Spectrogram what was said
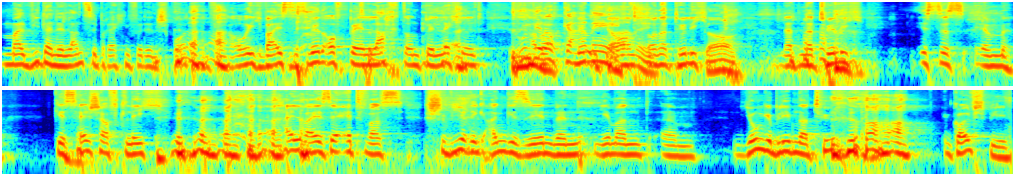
mal wieder eine Lanze brechen für den Sport. Auch. Ich weiß, das wird oft belacht und belächelt. Tun wir Aber doch gar nicht. Doch, Gar nicht. doch natürlich, Doch. Na, natürlich ist es ähm, gesellschaftlich teilweise etwas schwierig angesehen, wenn jemand ähm, ein jung gebliebener Typ Golf spielt.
